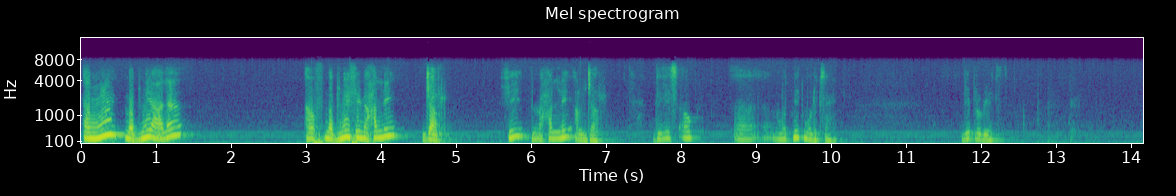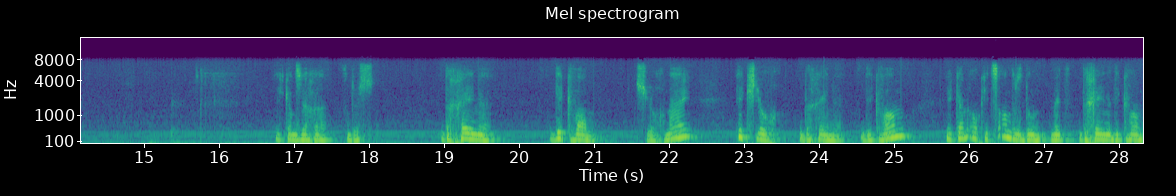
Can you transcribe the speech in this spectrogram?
En nu mabni ala of mabni fi mahalli jar. Fi mahalli al-jar. Dit is ook uh, moet niet moeilijk zijn. Wie probeert het? Je kan zeggen, dus degene die kwam sloeg mij. Ik sloeg degene die kwam. Je kan ook iets anders doen met degene die kwam,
